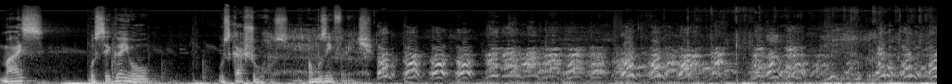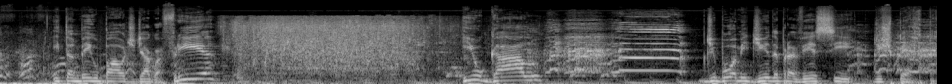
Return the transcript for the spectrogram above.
Mas você ganhou os cachorros. Vamos em frente. E também o balde de água fria. E o galo de boa medida para ver se desperta.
